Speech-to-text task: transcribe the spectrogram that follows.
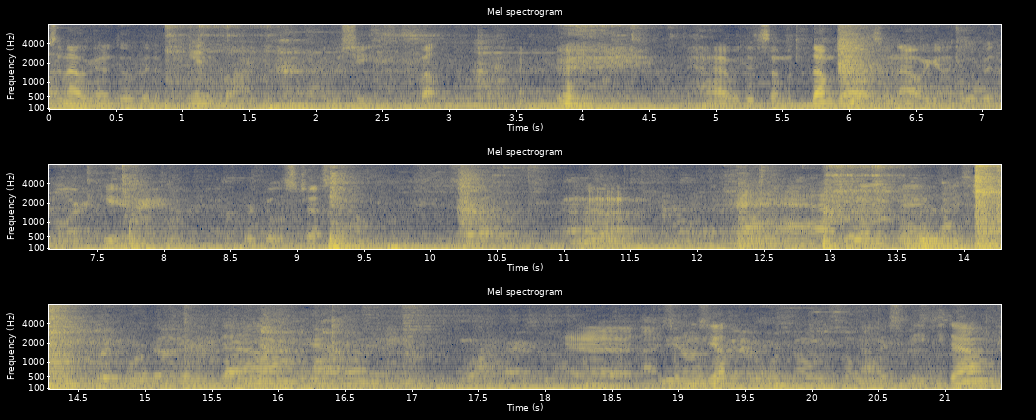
So now we're gonna do a bit of incline the machine. Well, uh, we did some with the dumbbells, and now we're gonna do a bit more here. Where goes chest down. Uh, nice down. Yeah, nice and easy up. Now it's easy down.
